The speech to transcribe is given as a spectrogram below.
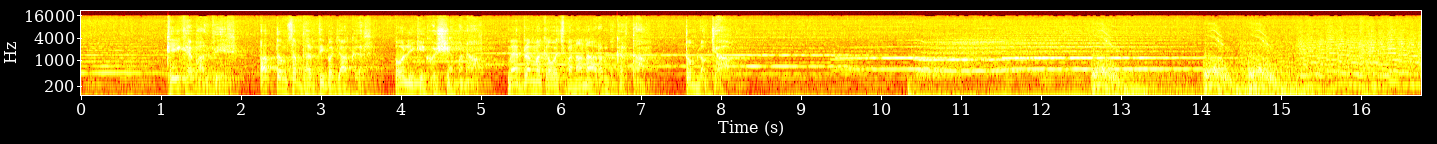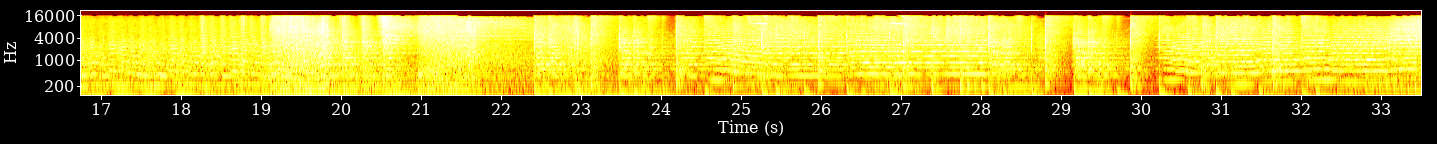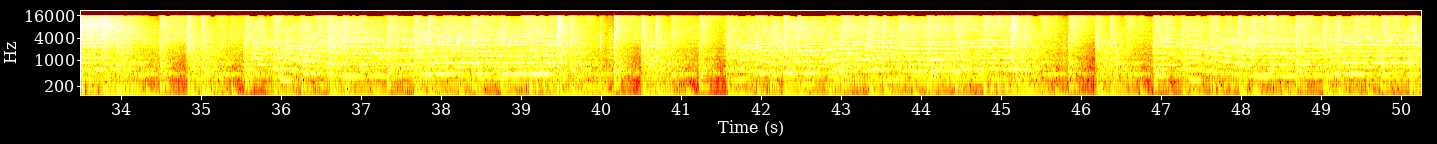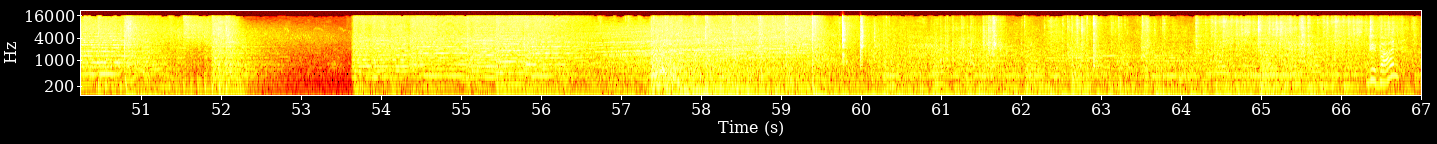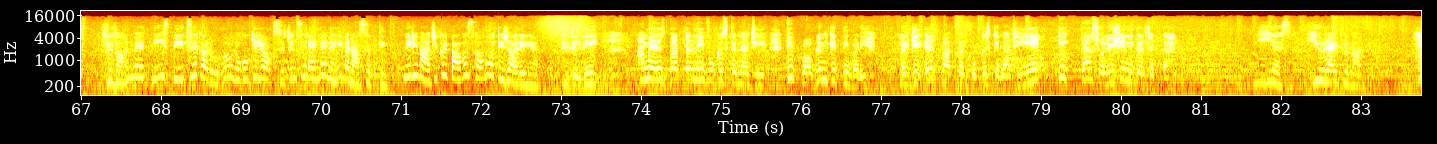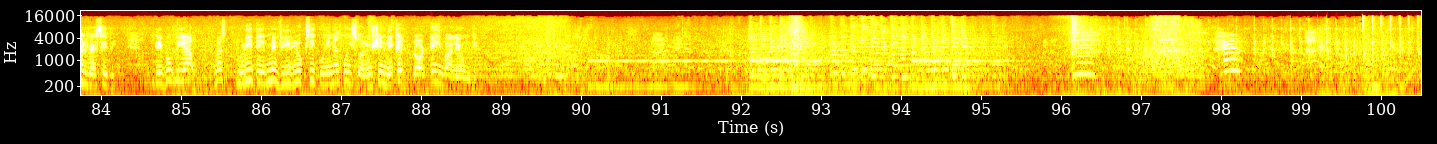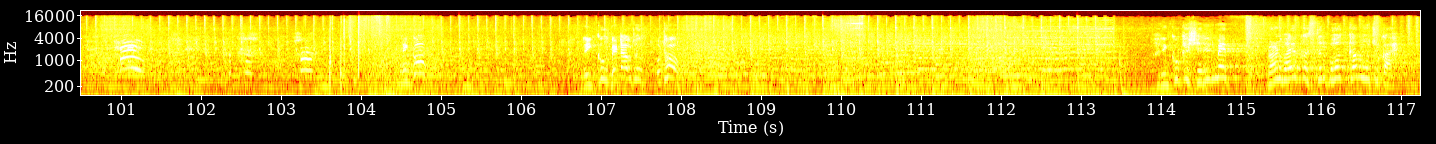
ठीक है बालवीर। अब तुम सब धरती पर जाकर होली की खुशियाँ मनाओ। मैं ब्रह्म कवच बनाना आरंभ करता हूँ। तुम लोग जाओ। विवान विवान मैं इतनी स्पीड से करोड़ों लोगों के लिए ऑक्सीजन सिलेंडर नहीं बना सकती। मेरी मैजिकल पावर्स कम होती जा रही हैं। दीदी हमें इस बात पर नहीं फोकस करना चाहिए कि प्रॉब्लम कितनी बड़ी है बल्कि इस बात पर फोकस करना चाहिए कि क्या सॉल्यूशन निकल सकता है। Yes you right Vivaan. और वैसे भी देवो भैया बस थोड़ी देर में वीर लोग से कोई ना कोई सॉल्यूशन लेकर लौटने ही वाले होंगे। रिंकू, बेटा उठो उठो। रिंकू के शरीर में प्राणवायु का स्तर बहुत कम हो चुका है।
